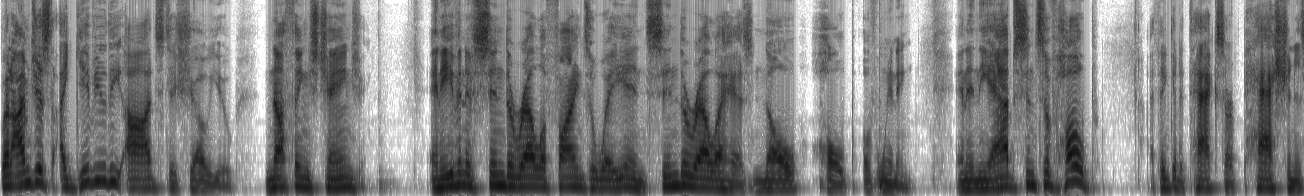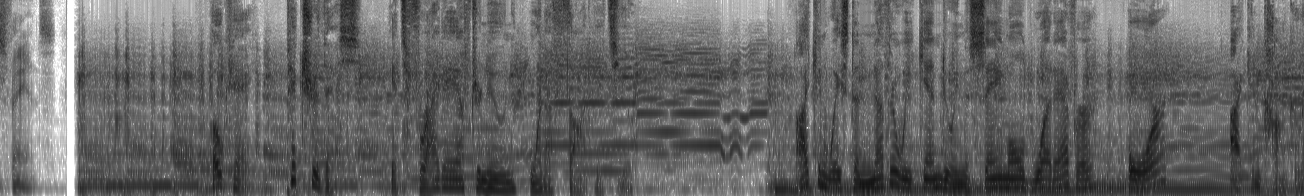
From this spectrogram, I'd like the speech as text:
but I'm just, I give you the odds to show you nothing's changing. And even if Cinderella finds a way in, Cinderella has no hope of winning. And in the absence of hope, I think it attacks our passion as fans. Okay, picture this. It's Friday afternoon when a thought hits you. I can waste another weekend doing the same old whatever, or I can conquer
